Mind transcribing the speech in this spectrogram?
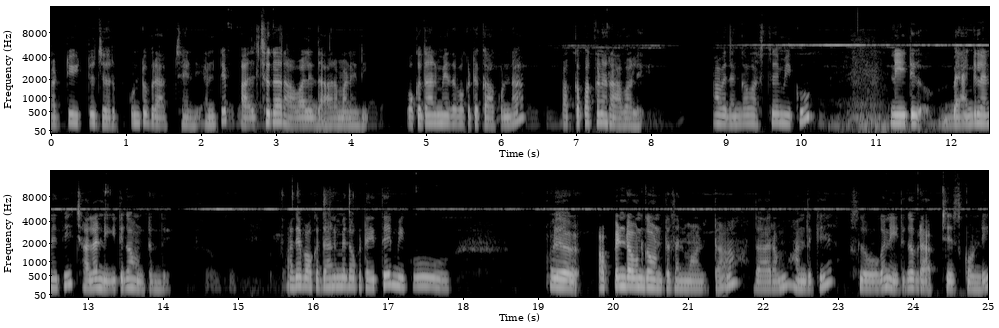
అటు ఇటు జరుపుకుంటూ వ్రాప్ చేయండి. అంటే పల్చగా రావాలి దారం అనేది. ఒకదాని మీద ఒకటి కాకుండా పక్క పక్కన రావాలి. ఆ విధంగా వస్తే మీకు నీట్గా బ్యాంగిల్ అనేది చాలా నీట్గా ఉంటుంది. అదే ఒకదాని మీద ఒకటైతే మీకు అప్ అండ్ డౌన్గా ఉంటుంది అనమాట దారం. అందుకే స్లోగా నీట్గా వ్రాప్ చేసుకోండి.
